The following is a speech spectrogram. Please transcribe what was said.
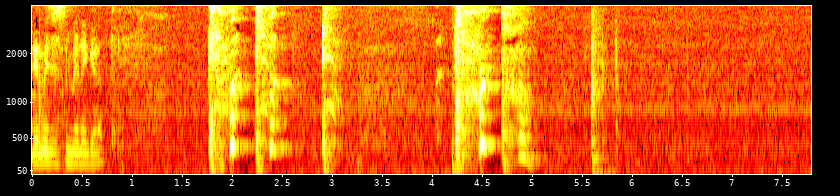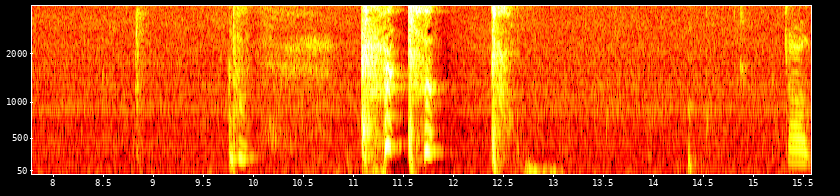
Give me just a minute, guys. oh.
